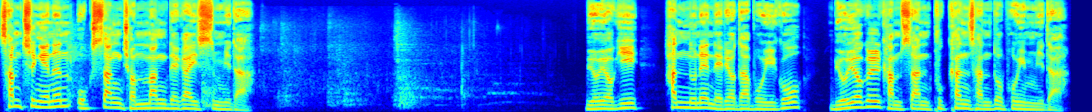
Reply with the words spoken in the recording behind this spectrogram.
삼층에는 옥상 전망대가 있습니다. 묘역이 한눈에 내려다 보이고 묘역을 감싼 북한산도 보입니다.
